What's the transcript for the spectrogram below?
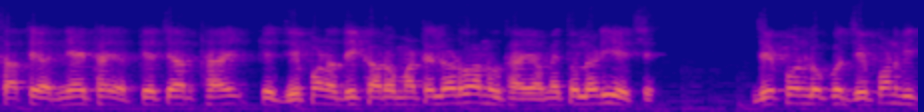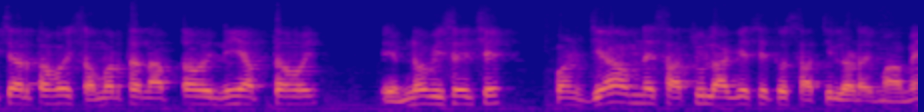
સાથે અન્યાય થાય, અત્યાચાર થાય કે જે પણ અધિકારો માટે લડવાનું થાય, અમે તો લડીએ છીએ. જે પણ લોકો જે પણ વિચારતા હોય, સમર્થન આપતા હોય, નહીં આપતા હોય, એમનો વિષય છે. પણ જ્યાં અમને સાચું લાગે છે તો સાચી લડાઈમાં અમે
